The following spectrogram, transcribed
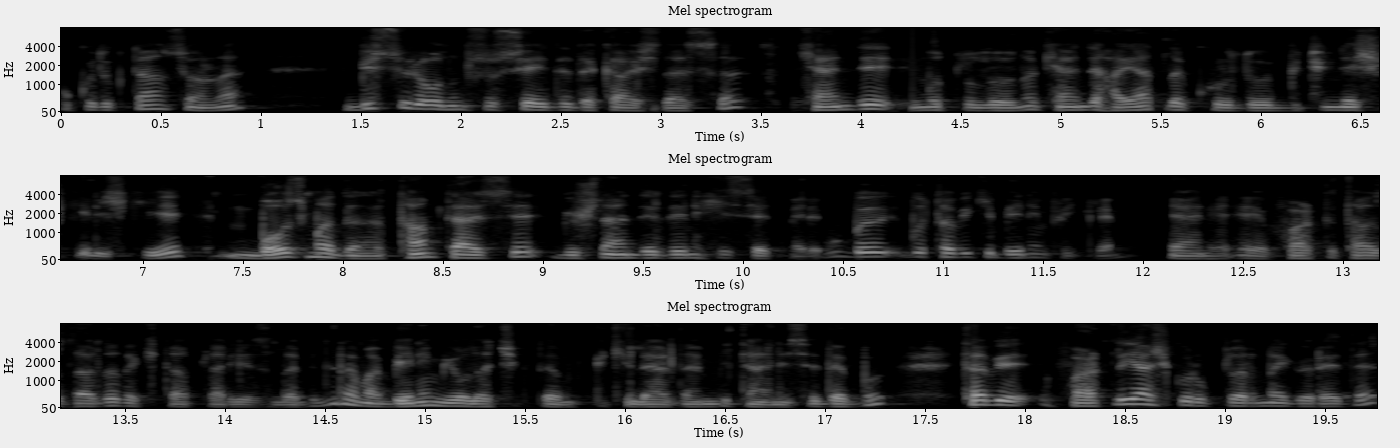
okuduktan sonra bir sürü olumsuz şeyde de karşılaşsa kendi mutluluğunu, kendi hayatla kurduğu bütünleşik ilişkiyi bozmadığını, tam tersi güçlendirdiğini hissetmeli. Bu, bu, bu tabii ki benim fikrim. Yani e, farklı tazlarda da kitaplar yazılabilir ama benim yola çıktığım fikirlerden bir tanesi de bu. Tabii farklı yaş gruplarına göre de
